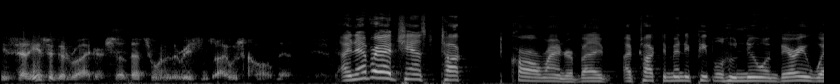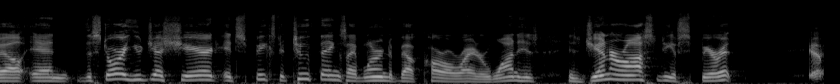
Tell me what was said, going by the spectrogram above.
he said he's a good writer. So that's one of the reasons I was called in. I never had a chance to talk Carl Reiner, but I, I've talked to many people who knew him very well. And the story you just shared, it speaks to two things I've learned about Carl Reiner. One, his, his generosity of spirit Yep.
